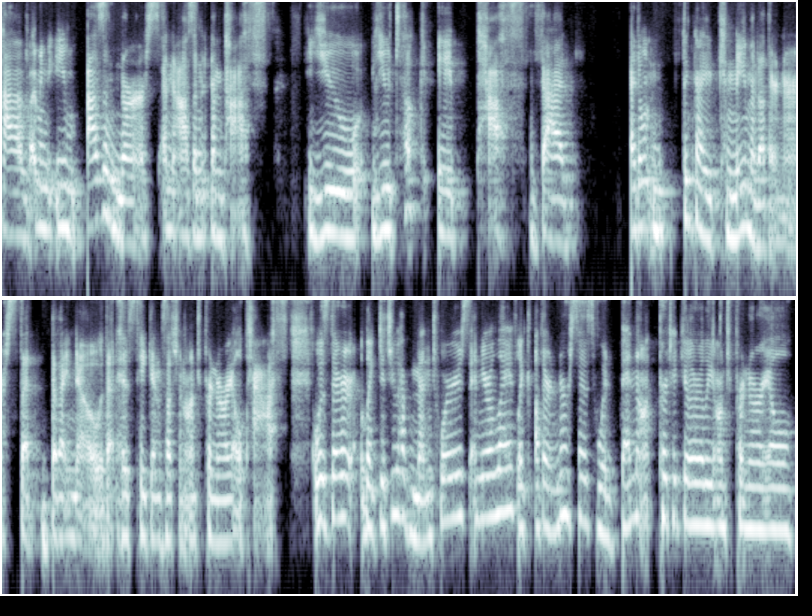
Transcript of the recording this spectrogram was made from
have i mean you as a nurse and as an empath you you took a path that I don't think I can name another nurse that that I know that has taken such an entrepreneurial path. Was there like did you have mentors in your life like other nurses who had been particularly entrepreneurial?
